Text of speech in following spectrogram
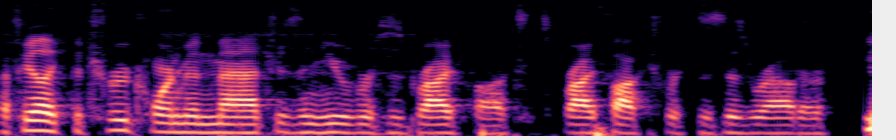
I feel like the true tournament match isn't you versus Brifox, it's Brifox versus his router.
